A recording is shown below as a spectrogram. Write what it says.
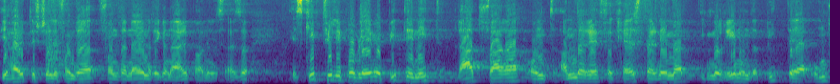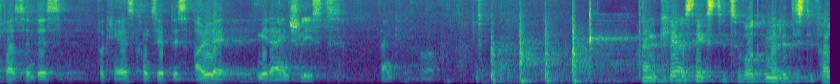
die Haltestelle von der, von der neuen Regionalbahn ist. Also es gibt viele Probleme, bitte nicht Radfahrer und andere Verkehrsteilnehmer ignorieren und bitte ein umfassendes Verkehrskonzept, das alle mit einschließt. Danke. Danke. Als nächste zu Wort gemeldet ist die Frau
